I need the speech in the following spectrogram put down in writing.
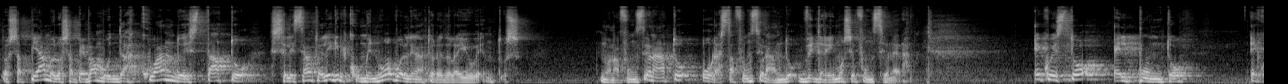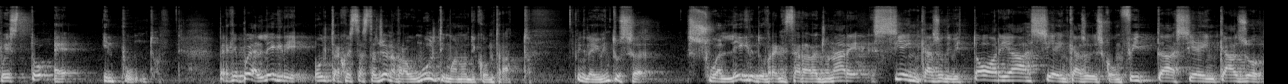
Lo sappiamo e lo sapevamo da quando è stato selezionato Allegri come nuovo allenatore della Juventus. Non ha funzionato, ora sta funzionando, vedremo se funzionerà. E questo è il punto. E questo è il punto. Perché poi Allegri, oltre a questa stagione, avrà un ultimo anno di contratto. Quindi la Juventus su Allegri dovrà iniziare a ragionare sia in caso di vittoria, sia in caso di sconfitta, sia in caso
